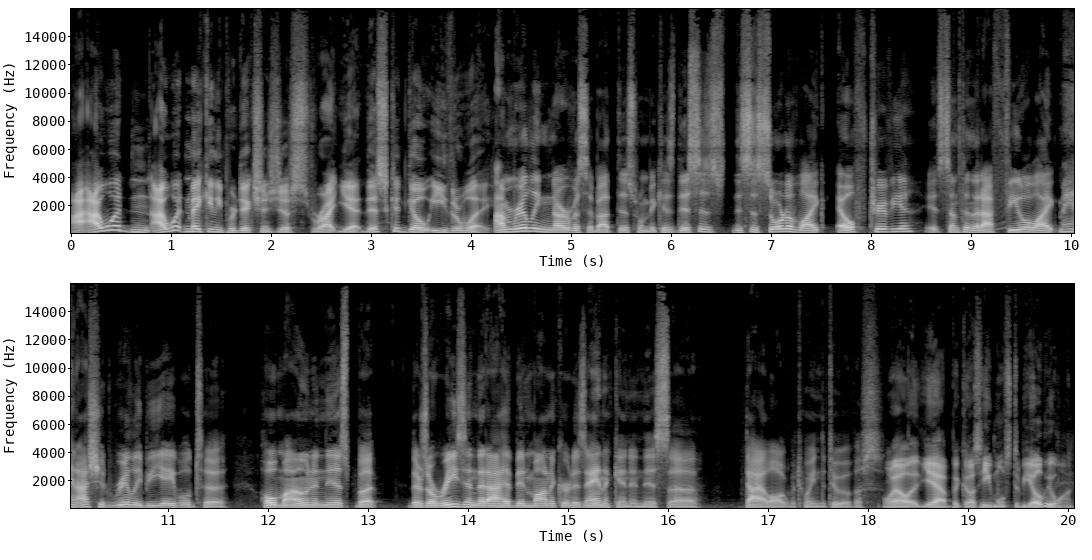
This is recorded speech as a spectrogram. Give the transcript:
I, I, wouldn't. I wouldn't make any predictions just right yet. This could go either way. I'm really nervous about this one because this is this is sort of like elf trivia. It's something that I feel like, man, I should really be able to hold my own in this. But there's a reason that I have been monikered as Anakin in this uh, dialogue between the two of us. Well, yeah, because he wants to be Obi Wan.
